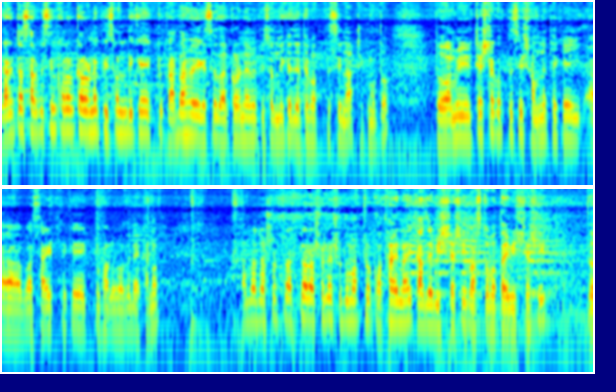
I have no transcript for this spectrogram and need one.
গাড়িটা সার্ভিসিং করার কারণে পিছন দিকে একটু কাদা হয়ে গেছে, যার কারণে আমি পিছন দিকে যেতে পারতেছি না ঠিক মতো তো আমি চেষ্টা করতেছি সামনে থেকেই বা সাইড থেকে একটু ভালোভাবে দেখানোর। আমরা যশোর ট্রাক্টর আসলে শুধুমাত্র কথায় নয়, কাজে বিশ্বাসী, বাস্তবতায় বিশ্বাসী। তো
